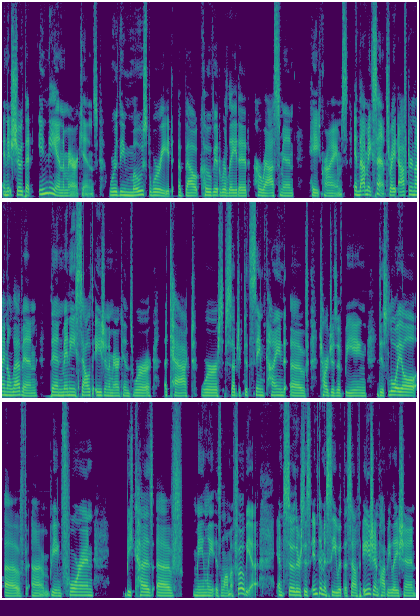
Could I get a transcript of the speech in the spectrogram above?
and it showed that Indian Americans were the most worried about COVID related harassment hate crimes. And that makes sense, right? After 9 11, then many South Asian Americans were attacked, were subject to the same kind of charges of being disloyal, of um, being foreign because of mainly Islamophobia. And so there's this intimacy with the South Asian population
